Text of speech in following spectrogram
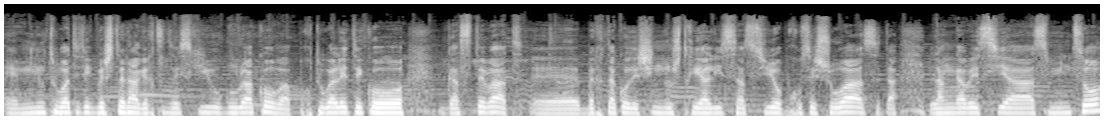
e, minutu batetik bestera agertzen zaizkiu gurako, ba, Portugaleteko gazte bat, e, bertako desindustrializazio prozesuaz eta langabeziaz mintzo,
